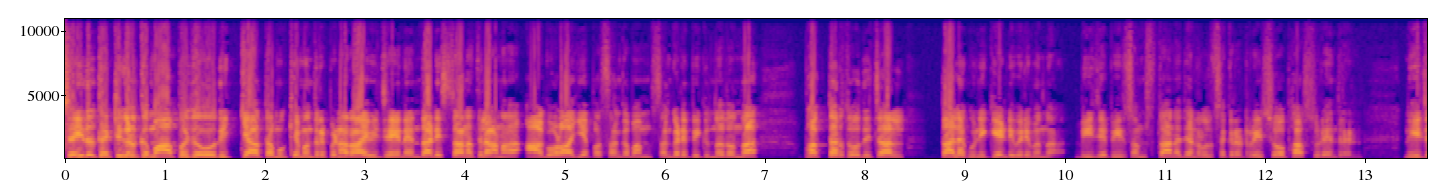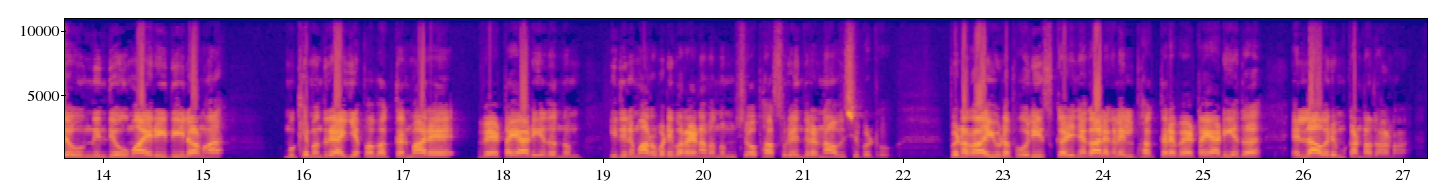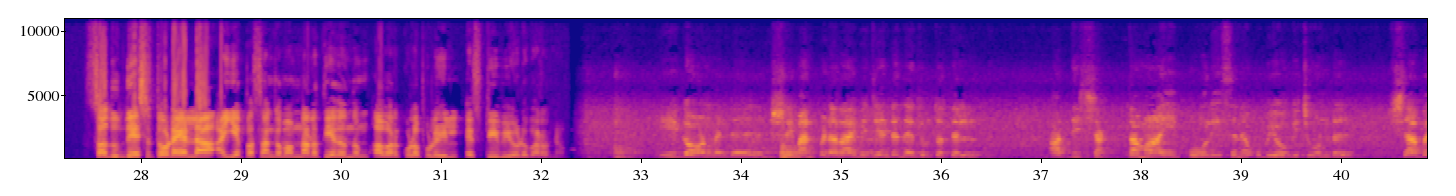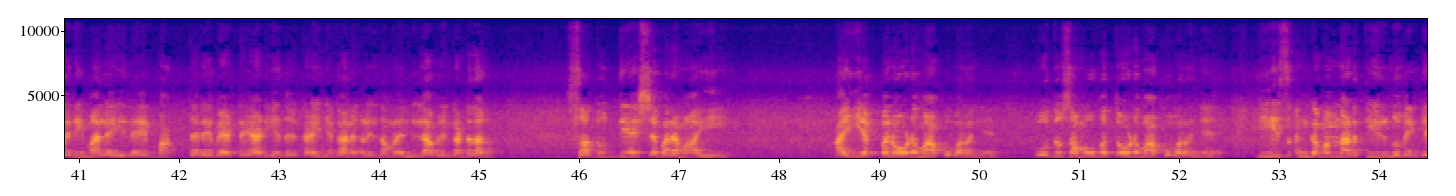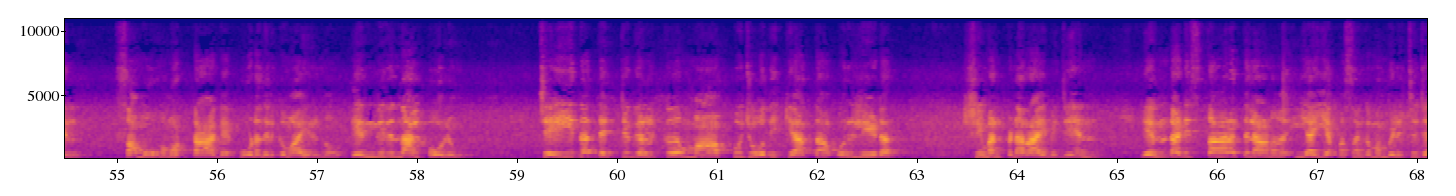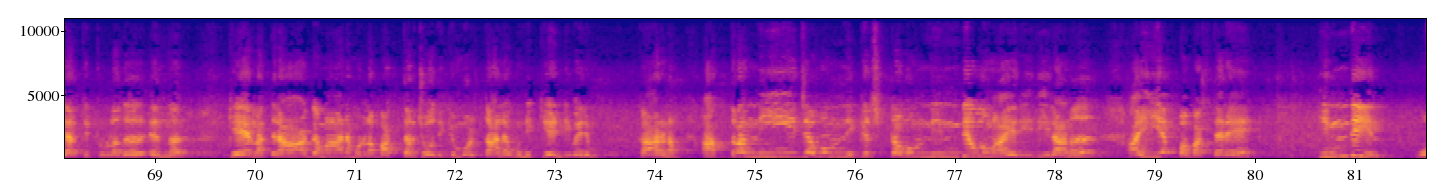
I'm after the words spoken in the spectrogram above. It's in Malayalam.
ചെയ്ത തെറ്റുകൾക്ക് മാപ്പ് ചോദിക്കാത്ത മുഖ്യമന്ത്രി പിണറായി വിജയൻ എന്ത് അടിസ്ഥാനത്തിലാണ് ആഗോള അയ്യപ്പ സംഗമം സംഘടിപ്പിക്കുന്നതെന്ന് ഭക്തർ ചോദിച്ചാൽ തല കുനിക്കേണ്ടി വരുമെന്ന് ബി ജെ പി സംസ്ഥാന ജനറൽ സെക്രട്ടറി ശോഭ സുരേന്ദ്രൻ. നിജവും നിന്ദ്യവുമായ രീതിയിലാണ് മുഖ്യമന്ത്രി അയ്യപ്പ ഭക്തന്മാരെ വേട്ടയാടിയതെന്നും ഇതിന് മറുപടി പറയണമെന്നും ശോഭ സുരേന്ദ്രൻ ആവശ്യപ്പെട്ടു. പിണറായിയുടെ പോലീസ് കഴിഞ്ഞ കാലങ്ങളിൽ ഭക്തരെ വേട്ടയാടിയത് എല്ലാവരും കണ്ടതാണ്. സതുദ്ദേശത്തോടെയല്ല അയ്യപ്പ സംഗമം നടത്തിയതെന്നും അവർ കുളപ്പുള്ളിയിൽ എസ് ടി വിയോട് പറഞ്ഞു. ഈ ഗവൺമെന്റ് ശ്രീമാൻ പിണറായി വിജയന്റെ നേതൃത്വത്തിൽ അതിശക്തമായി പോലീസിനെ ഉപയോഗിച്ചുകൊണ്ട് ശബരിമലയിലെ ഭക്തരെ വേട്ടയാടിയത് കഴിഞ്ഞ കാലങ്ങളിൽ നമ്മൾ എല്ലാവരും കണ്ടതാണ്. സതുദ്ദേശപരമായി അയ്യപ്പനോട് മാപ്പ് പറഞ്ഞ് പൊതുസമൂഹത്തോട് മാപ്പ് പറഞ്ഞ് ഈ സംഗമം നടത്തിയിരുന്നുവെങ്കിൽ സമൂഹമൊട്ടാകെ കൂടെ നിൽക്കുമായിരുന്നു. എന്നിരുന്നാൽ പോലും ചെയ്ത തെറ്റുകൾക്ക് മാപ്പു ചോദിക്കാത്ത ഒരു ലീഡർ ശ്രീമൻ പിണറായി വിജയൻ എന്തടിസ്ഥാനത്തിലാണ് ഈ അയ്യപ്പ സംഗമം വിളിച്ചു ചേർത്തിട്ടുള്ളത് എന്ന് കേരളത്തിൽ ആഗമാനമുള്ള ഭക്തർ ചോദിക്കുമ്പോൾ തല കുനിക്കേണ്ടി വരും. കാരണം അത്ര നീചവും നികൃഷ്ടവും നിന്ദ്യവുമായ രീതിയിലാണ് അയ്യപ്പ ഭക്തരെ ഇന്ത്യയിൽ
